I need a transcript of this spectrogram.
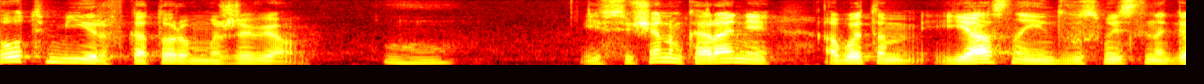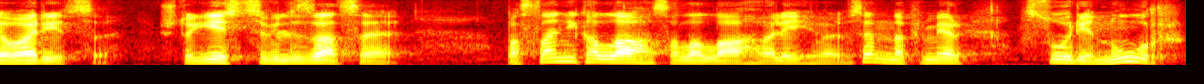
тот мир, в котором мы живем, угу. и в Священном Коране об этом ясно и недвусмысленно говорится, что есть цивилизация посланника Аллаха, саллаллаху алейхи вассалям, например, в суре Нур,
